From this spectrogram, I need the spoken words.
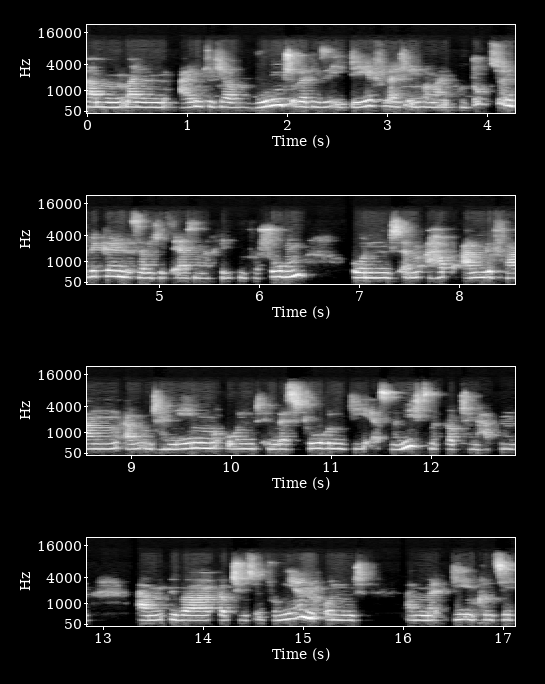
ähm, mein eigentlicher Wunsch oder diese Idee, vielleicht irgendwann mal ein Produkt zu entwickeln, das habe ich jetzt erstmal nach hinten verschoben und ähm, habe angefangen, ähm, Unternehmen und Investoren, die erstmal nichts mit Blockchain hatten, ähm, über Blockchain zu informieren und ähm, die im Prinzip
